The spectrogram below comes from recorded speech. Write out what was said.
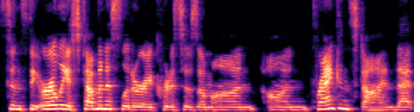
since the earliest feminist literary criticism on on Frankenstein that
